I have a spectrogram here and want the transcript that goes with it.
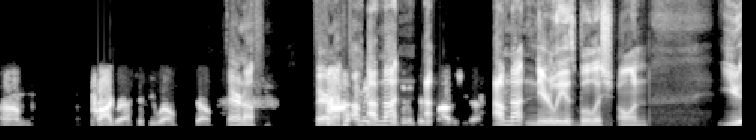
um, progress, if you will. So Fair enough. Fair enough. I'm, I'm not- using it bothers you. I'm not nearly as bullish on you.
